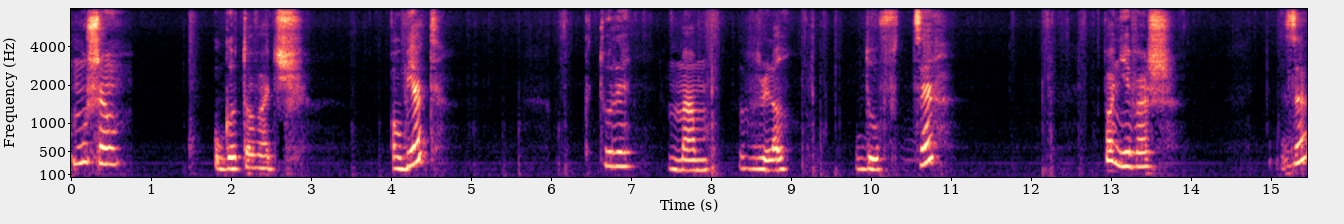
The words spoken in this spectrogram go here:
Muszę ugotować obiad, który mam w lodówce, ponieważ za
